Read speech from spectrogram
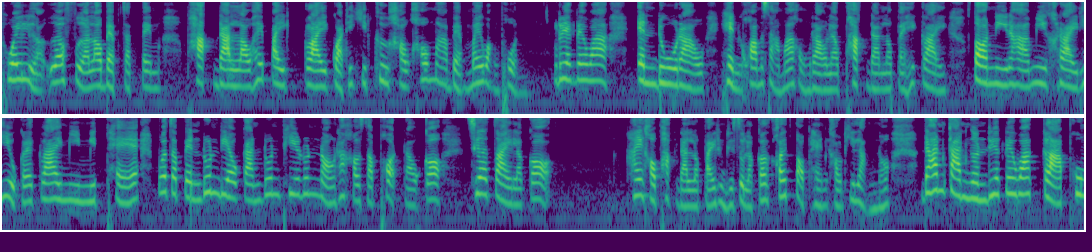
ช่วยเหลือเอื้อเฟื้อเราแบบจัดเต็มผลักดันเราให้ไปไกลกว่าที่คิดคือเขาเข้ามาแบบไม่หวังผล เรียกได้ว่าเอ็นดูเราเห็นความสามารถของเราแล้วผลักดันเราไปให้ไกล ตอนนี้นะคะ มีใครที่อยู่ใกล้ ๆ มีมิตรแท้ไม่ว่าจะเป็นรุ่นเดียวกันรุ่นพี่รุ่นน้องถ้าเขาซัพพอร์ตเราก็เชื่อใจแล้วก็ให้เขาผลักดันเราไปถึงที่สุดแล้วก็ค่อยตอบแทนเขาทีหลังเนาะด้านการเงินเรียกได้ว่ากราฟพุ่ง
